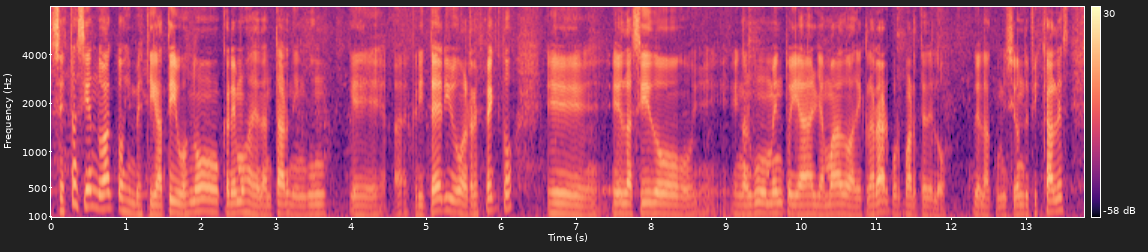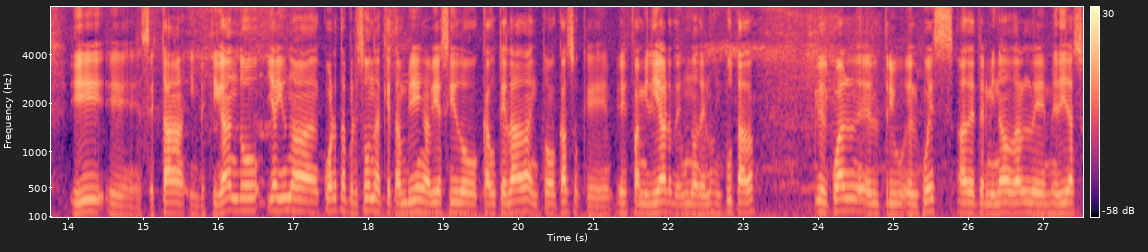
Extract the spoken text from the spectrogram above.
Se está haciendo actos investigativos, no queremos adelantar ningún eh, criterio al respecto. Eh, él ha sido eh, en algún momento ya llamado a declarar por parte de, la Comisión de Fiscales y se está investigando y hay una cuarta persona que también había sido cautelada, en todo caso que es familiar de uno de los imputados del cual el, juez ha determinado darle medidas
